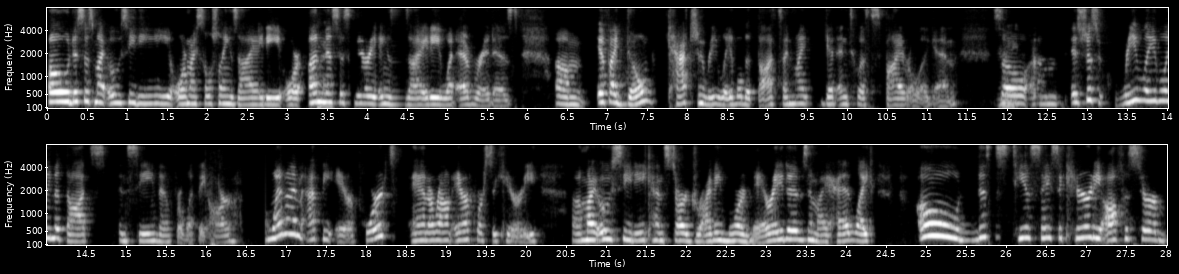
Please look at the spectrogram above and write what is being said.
oh this is my ocd or my social anxiety or unnecessary anxiety whatever it is. Um, if i don't catch and relabel the thoughts i might get into a spiral again. So um, it's just relabeling the thoughts and seeing them for what they are. When I'm at the airport and around airport security, uh, my OCD can start driving more narratives in my head, like, oh, this TSA security officer,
